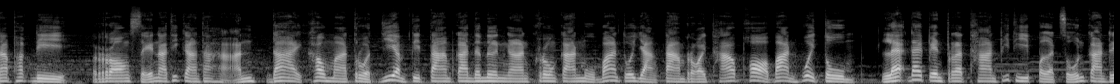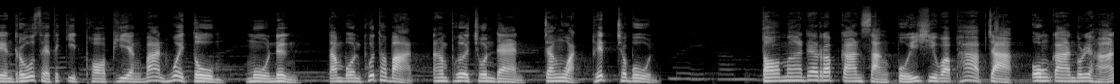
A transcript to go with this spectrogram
นพักดี รองเสนาธิการทหารได้เข้ามาตรวจเยี่ยมติดตามการดำเนินงานโครงการหมู่บ้านตัวอย่างตามรอยเท้าพ่อบ้านห้วยตูม และได้เป็นประธานพิธีเปิดศูนย์การเรียนรู้เศรษฐกิจพอเพียงบ้านห้วยตูม หมู่หนึ่งตำบลพุทธบาทอำเภอชนแดน จังหวัดเพชรบูรณ์ต่อมาได้รับการสั่งปุ๋ยชีวภาพจากองค์การบริหาร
